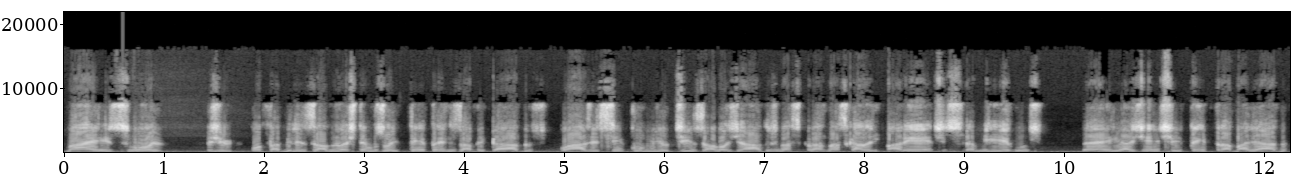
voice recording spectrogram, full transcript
Mas hoje, contabilizado, nós temos 80 desabrigados, quase 5 mil desalojados nas, nas casas de parentes, amigos, né? e a gente tem trabalhado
